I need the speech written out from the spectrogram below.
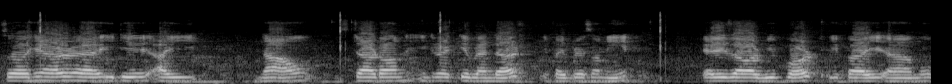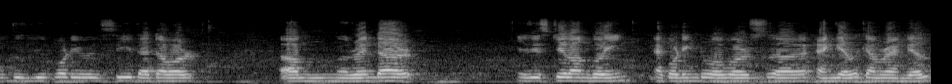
so here it is I now start on interactive render if I press on it. Here is our viewport. If I uh, move this viewport you will see that our um, render is still ongoing according to our uh, angle camera angle.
